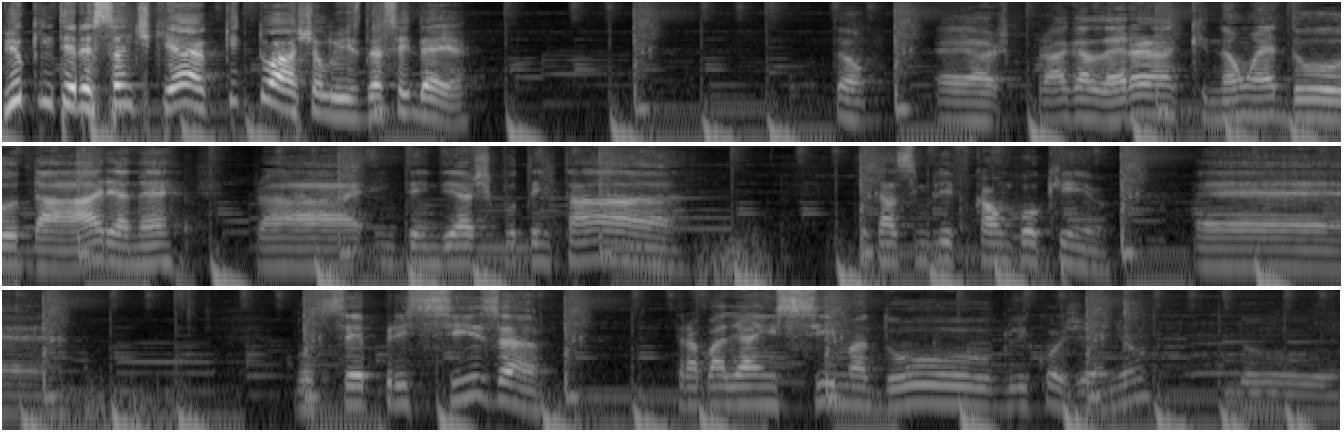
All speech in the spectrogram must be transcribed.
Viu que interessante que é? O que, que tu acha, Luiz, dessa ideia? Então, é, pra galera que não é do, da área, né, pra entender, acho que vou tentar, tentar simplificar um pouquinho. É, você precisa trabalhar em cima do glicogênio, do,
